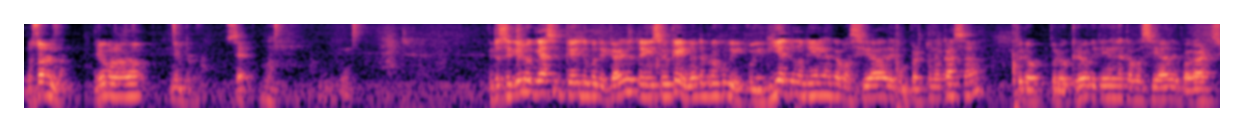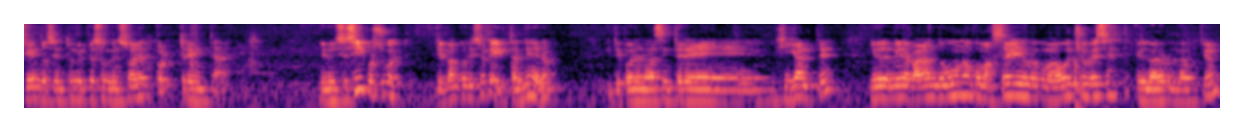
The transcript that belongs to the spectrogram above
nosotros no. Yo por lo menos, siempre, cero. Entonces, ¿qué es lo que hace el crédito hipotecario? Te dice, ok, no te preocupes, hoy día tú no tienes la capacidad de comprarte una casa, pero, pero creo que tienes la capacidad de pagar 100, 200 mil pesos mensuales por 30 años. Y uno dice, sí, por supuesto. Y el banco dice, ok, está el dinero, y te pone una tasa de interés gigante, y uno termina pagando 1,6, 1,8 veces el valor de la cuestión,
